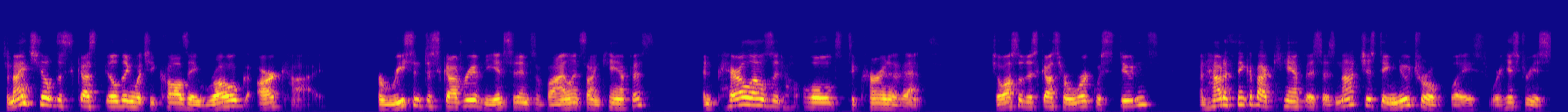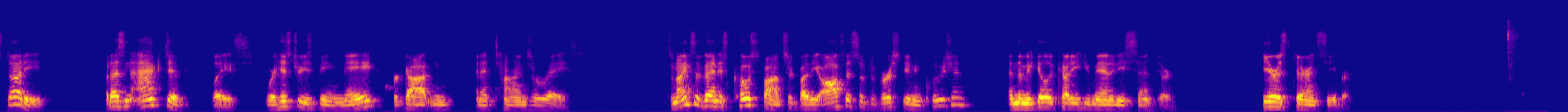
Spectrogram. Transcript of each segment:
Tonight, she'll discuss building what she calls a rogue archive, her recent discovery of the incidents of violence on campus, and parallels it holds to current events. She'll also discuss her work with students and how to think about campus as not just a neutral place where history is studied, but as an active place where history is being made, forgotten, and at times erased. Tonight's event is co-sponsored by the Office of Diversity and Inclusion and the McGillicuddy Humanities Center. Here is Karen Sieber.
